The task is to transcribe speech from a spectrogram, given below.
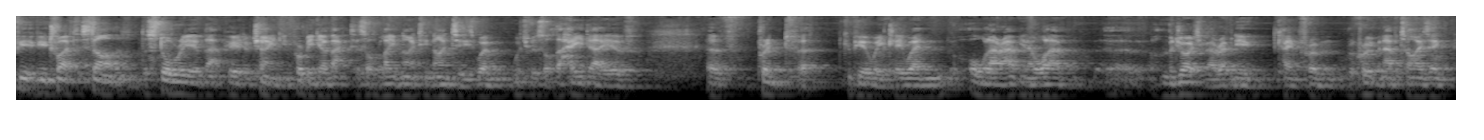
if you, if you try to start the story of that period of change, you'd probably go back to sort of late 1990s, when, which was sort of the heyday of, of print for Computer Weekly, when all our, you know, all our, uh, majority of our revenue came from recruitment advertising.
